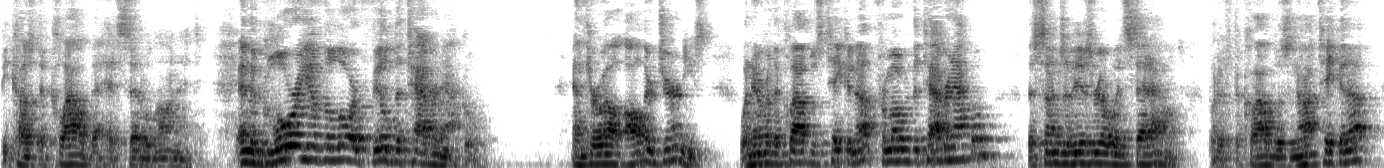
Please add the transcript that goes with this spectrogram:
because the cloud that had settled on it. And the glory of the Lord filled the tabernacle. And throughout all their journeys, whenever the cloud was taken up from over the tabernacle, the sons of Israel would set out. But if the cloud was not taken up,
